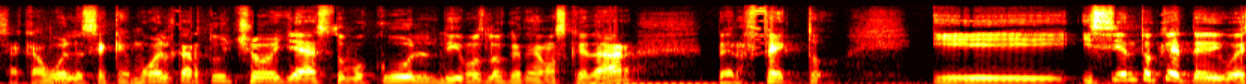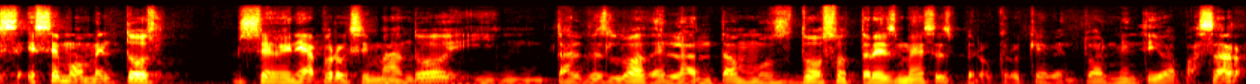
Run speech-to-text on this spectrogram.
se acabó, el, se quemó el cartucho, ya estuvo cool, dimos lo que teníamos que dar, perfecto. Y, siento que, te digo, es, ese momento se venía aproximando y tal vez lo adelantamos dos o tres meses, pero creo que eventualmente iba a pasar.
